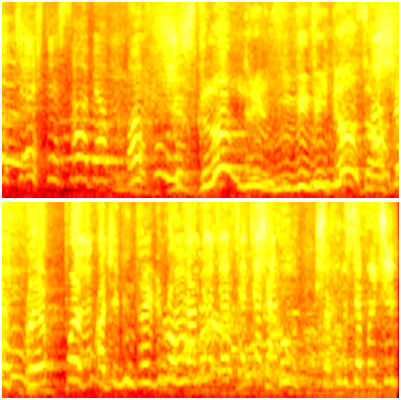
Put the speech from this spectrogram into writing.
Lucește sabia, orfii. Glandrin, viteaza! Ce prăpăt facem între gnomi Și acum, și acum să fugim,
